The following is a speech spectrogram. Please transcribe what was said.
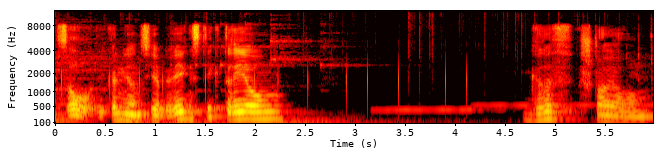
So, wir können uns hier bewegen. Stickdrehung, Griffsteuerung.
